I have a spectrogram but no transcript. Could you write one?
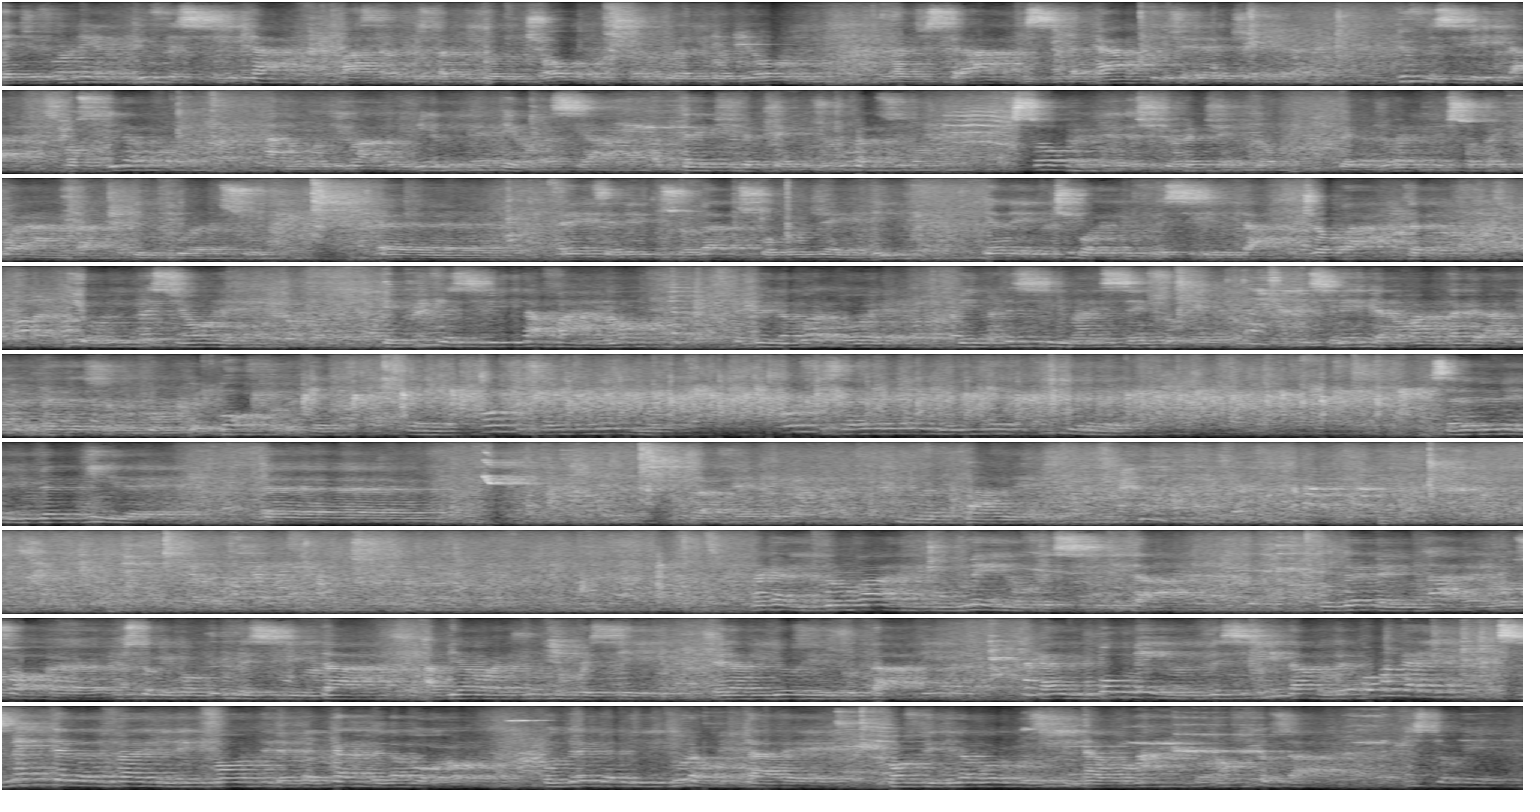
legge Fornero, più flessibilità, basta con questo articolo 18, la struttura di coglioni, magistrati, sindacati, eccetera, eccetera. Più flessibilità, posti di lavoro hanno continuato a diminuire e ora siamo al 13% di disoccupazione, sopra il 35% della giovanile, sopra il 40% addirittura del sud. Eh, Renzi ha detto sono sconvolgenti e ha detto ci vuole più flessibilità, Joe. Io ho l'impressione che più flessibilità fanno e più il lavoratore viene flessibile nel senso che si mette a 90 gradi per prenderselo in quel posto perché eh, forse sarebbe meglio forse sarebbe meglio invertire sarebbe meglio invertire eh, magari provare con meno flessibilità potrebbe aiutare, non lo so, eh, visto che con più flessibilità abbiamo raggiunto questi meravigliosi risultati, magari un po' meno di flessibilità potrebbe, magari smetterla di fare delle riforme del mercato del lavoro potrebbe addirittura aumentare i posti di lavoro così in automatico, no? Chi lo sa, visto che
